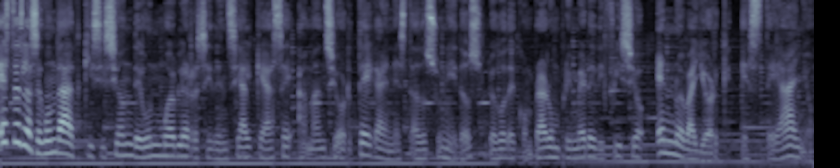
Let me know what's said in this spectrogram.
Esta es la segunda adquisición de un mueble residencial que hace Amancio Ortega en Estados Unidos, luego de comprar un primer edificio en Nueva York este año.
